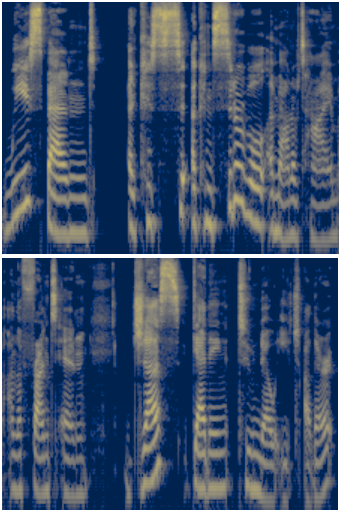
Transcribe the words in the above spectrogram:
we spend a, a considerable amount of time on the front end just getting to know each other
